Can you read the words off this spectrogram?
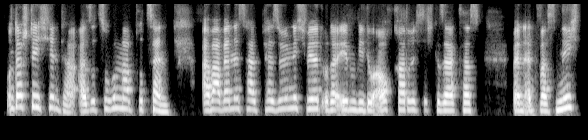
Und da stehe ich hinter, also zu 100 Prozent. Aber wenn es halt persönlich wird oder eben, wie du auch gerade richtig gesagt hast, wenn etwas nicht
